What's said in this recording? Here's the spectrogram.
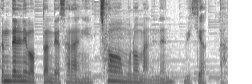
흔들림 없던 내 사랑이 처음으로 맞는 위기였다.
